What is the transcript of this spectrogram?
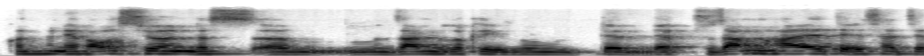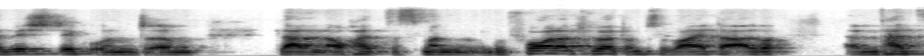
konnte man ja raushören, dass ähm, man sagen muss, okay, so der, der, Zusammenhalt, der ist halt sehr wichtig und ähm, klar dann auch halt, dass man gefordert wird und so weiter. Also ähm, halt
